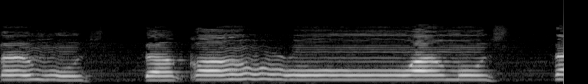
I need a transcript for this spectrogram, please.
فمستقر ومستودع.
